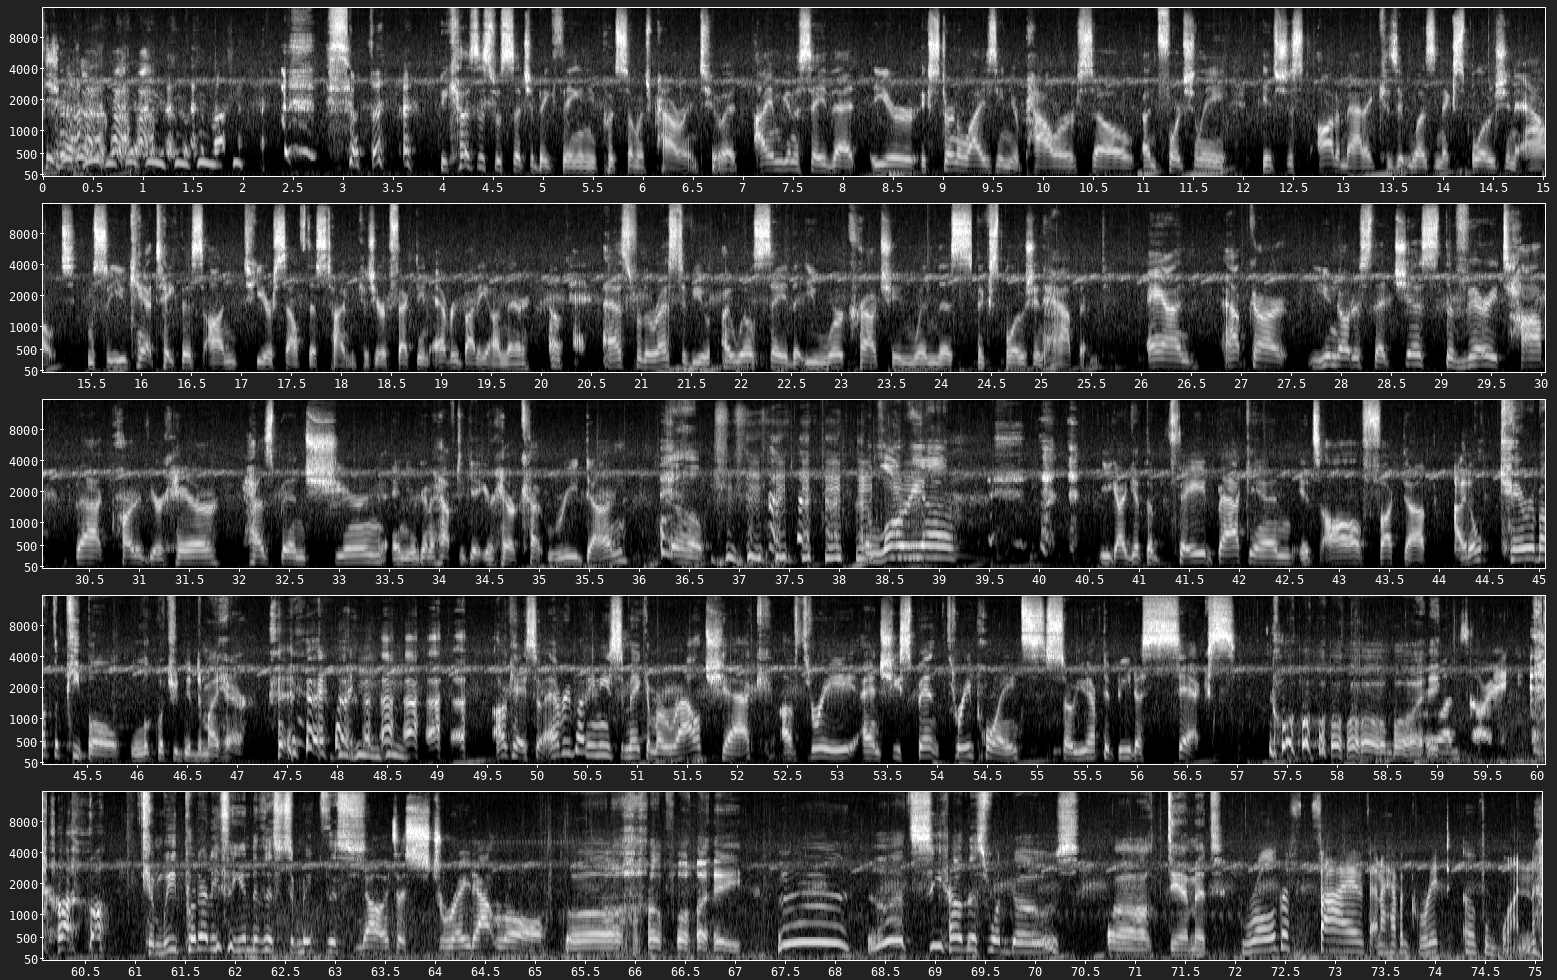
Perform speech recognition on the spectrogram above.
So because this was such a big thing and you put so much power into it, I am going to say that you're externalizing your power. So, unfortunately, it's just automatic because it was an explosion out. So, you can't take this on to yourself this time because you're affecting everybody on there. Okay. As for the rest of you, I will say that you were crouching when this explosion happened. And Apgar, you notice that just the very top back part of your hair has been sheared and you're going to have to get your hair cut redone. Oh. Ilaria, You got to get the fade back in. It's all fucked up. I don't care about the people. Look what you did to my hair. Okay, so everybody needs to make a morale check of three, and she spent three points, so you have to beat a six. Oh boy. Oh, I'm sorry. Can we put anything into this to make this? No, it's a straight out roll. Oh boy. Let's see how this one goes. Oh, damn it. Rolled a five, and I have a grit of one.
